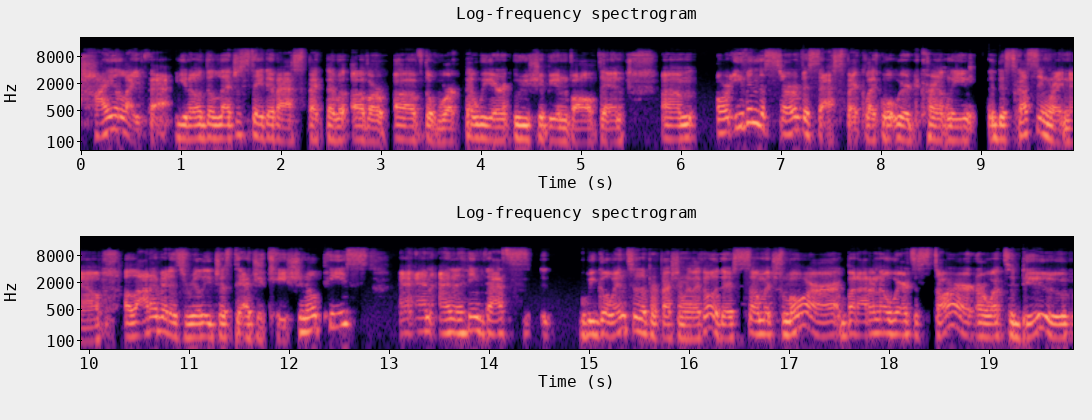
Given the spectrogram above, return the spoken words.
highlight that, you know, the legislative aspect of, of, our, of the work that we are we should be involved in. Um, or even the service aspect, like what we're currently discussing right now, a lot of it is really just the educational piece. And, and, and I think that's we go into the profession, we're like, oh, there's so much more, but I don't know where to start or what to do.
